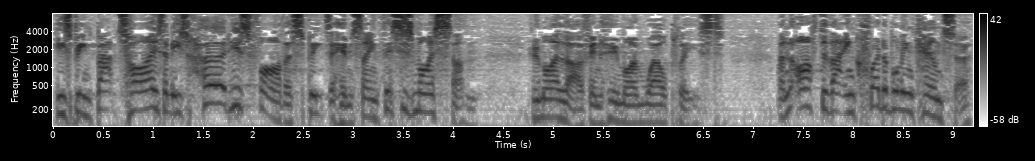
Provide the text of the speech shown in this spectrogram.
He's been baptized and he's heard his father speak to him saying, This is my son, whom I love, in whom I'm well pleased. And after that incredible encounter,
